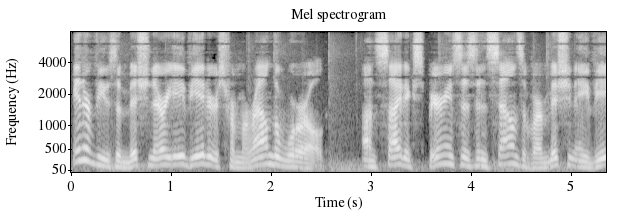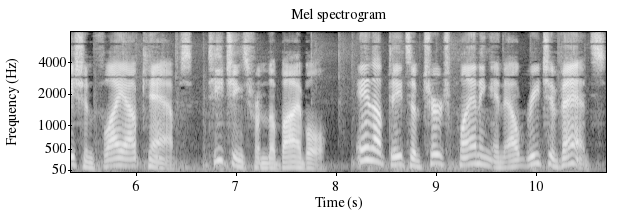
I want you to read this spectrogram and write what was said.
interviews of missionary aviators from around the world, on site experiences and sounds of our mission aviation flyout camps, teachings from the Bible, and updates of church planning and outreach events.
